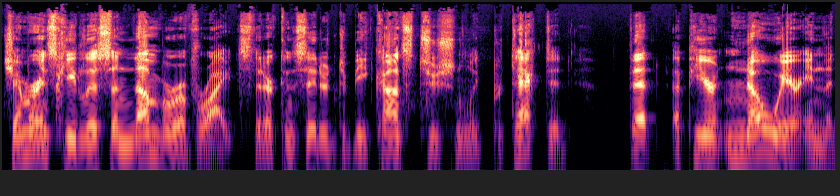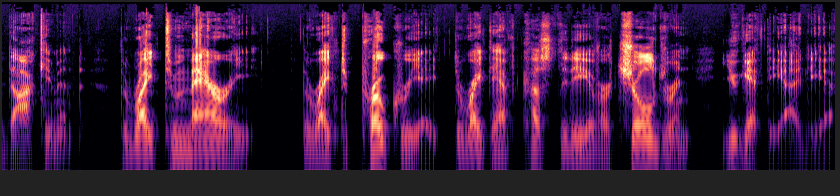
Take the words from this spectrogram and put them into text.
Chemerinsky lists a number of rights that are considered to be constitutionally protected that appear nowhere in the document the right to marry, the right to procreate, the right to have custody of our children. You get the idea.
